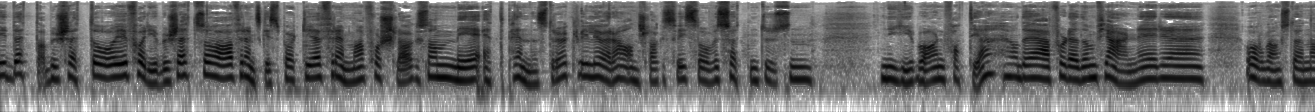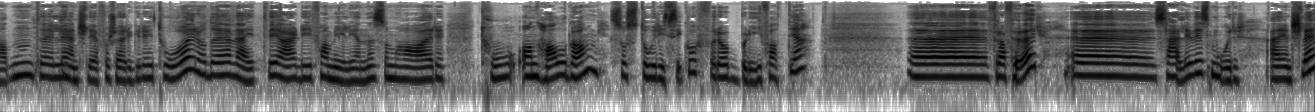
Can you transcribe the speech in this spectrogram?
I dette budsjettet og i forrige budsjett så har Fremskrittspartiet fremma forslag som med et pennestrøk vil gjøre anslagsvis over 17 000 nye barn fattige. Og det er fordi de fjerner eh, overgangsstønaden til enslige forsørgere i to år. Og det vet vi er de familiene som har to og en halv gang så stor risiko for å bli fattige. Eh, fra før. Eh, særlig hvis mor er enslig.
